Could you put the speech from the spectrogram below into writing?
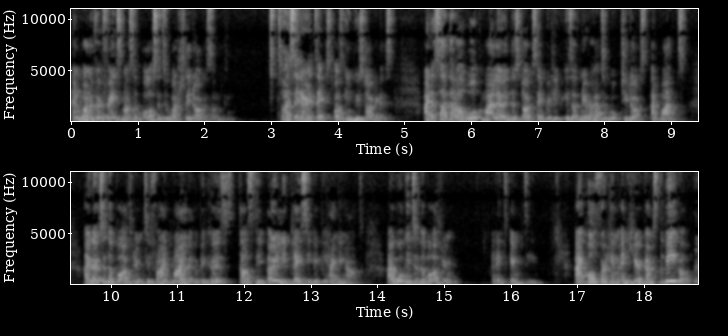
and one of her friends must have asked her to watch their dog or something. So I sent her a text asking whose dog it is. I decide that I'll walk Milo and this dog separately because I've never had to walk two dogs at once. I go to the bathroom to find Milo because that's the only place he could be hanging out. I walk into the bathroom and it's empty. I call for him and here comes the beagle. Mm.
